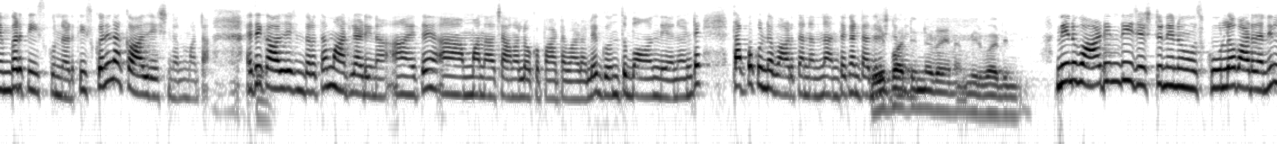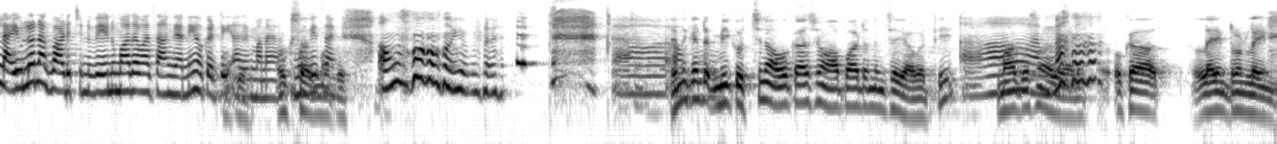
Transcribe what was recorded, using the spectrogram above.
నెంబర్ తీసుకున్నాడు. తీసుకొని నాకు కాల్ చేసిండు అనమాట అయితే కాల్ చేసిన తర్వాత మాట్లాడిన "ఆ, అయితే అమ్మ నా ఛానల్లో ఒక పాట పాడాలి గొంతు బాగుంది అని అంటే తప్పకుండా పాడతానన్న అంతకంటే ఆయన మీరు పాడింది? నేను వాడింది జస్ట్ నేను స్కూల్లో పాడదని లైవ్లో నాకు పాడించిండు వేణుమాధవ సాంగ్ అని ఒకటి. అది మన మూవీ సాంగ్ అమ్మో ఇప్పుడు. ఎందుకంటే మీకు వచ్చిన అవకాశం ఆ పాట నుంచే కాబట్టి మా కోసం అది పాడండి. ఒక లైన్ రెండు లైన్.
